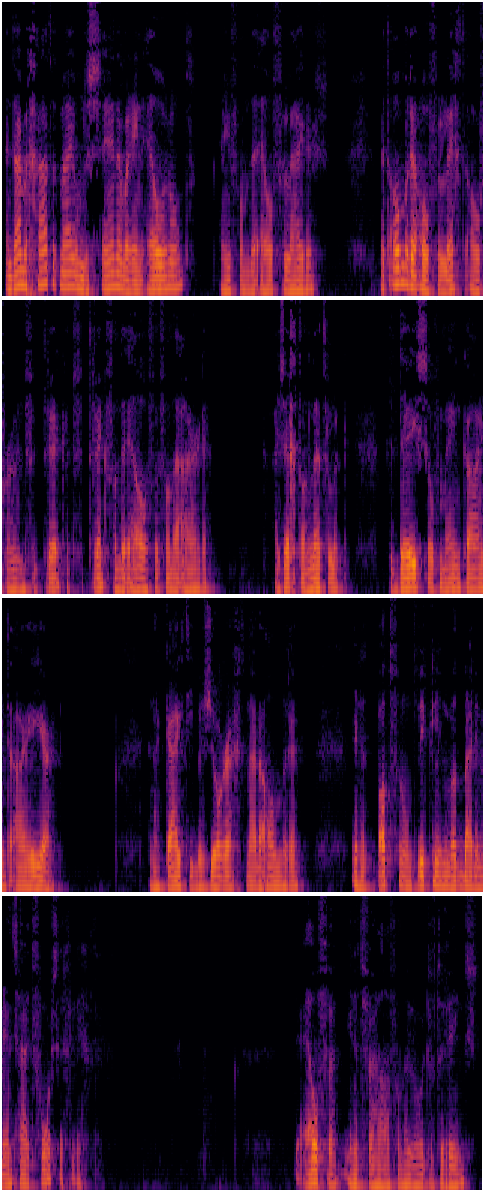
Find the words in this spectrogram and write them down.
En daarmee gaat het mij om de scène waarin Elrond, een van de elfenleiders, met anderen overlegt over hun vertrek, het vertrek van de elfen van de aarde. Hij zegt dan letterlijk, the days of mankind are here. En dan kijkt hij bezorgd naar de anderen en het pad van ontwikkeling wat bij de mensheid voor zich ligt. De elfen in het verhaal van de Lord of the Rings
